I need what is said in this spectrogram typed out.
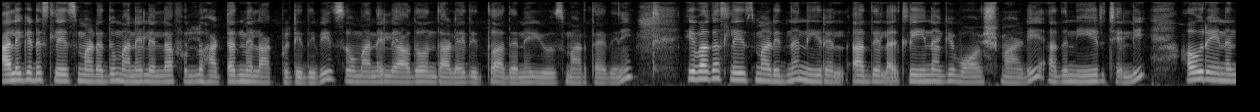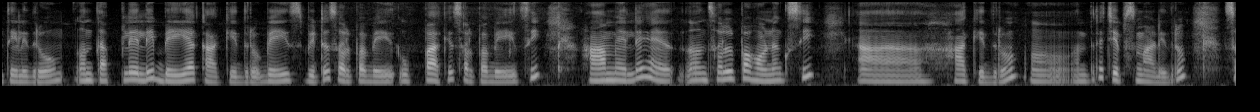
ಆಲೂಗೆಡ್ಡೆ ಸ್ಲೇಸ್ ಮಾಡೋದು ಮನೇಲೆಲ್ಲ ಫುಲ್ಲು ಹಟ್ಟದ ಮೇಲೆ ಹಾಕ್ಬಿಟ್ಟಿದ್ದೀವಿ. ಸೊ, ಮನೇಲಿ ಯಾವುದೋ ಒಂದು ಹಳೇದಿತ್ತು ಅದನ್ನೇ ಯೂಸ್ ಮಾಡ್ತಾ ಇದ್ದೀನಿ. ಇವಾಗ ಸ್ಲೇಸ್ ಮಾಡಿದ್ನ ನೀರೆಲ್ಲ ಅದೆಲ್ಲ ಕ್ಲೀನಾಗಿ ವಾಶ್ ಮಾಡಿ ಅದು ನೀರು ಚೆಲ್ಲಿ, ಅವ್ರು ಏನಂತ ಹೇಳಿದರು, ಒಂದು ತಪ್ಪಲೆಯಲ್ಲಿ ಬೇಯಕ್ಕೆ ಹಾಕಿದ್ರು. ಬೇಯಿಸ್ಬಿಟ್ಟು ಸ್ವಲ್ಪ ಬೇಯಿ ಉಪ್ಪು ಹಾಕಿ ಸ್ವಲ್ಪ ಬೇಯಿಸಿ, ಆಮೇಲೆ ಒಂದು ಸ್ವಲ್ಪ ಒಣಗಿಸಿ ಹಾಕಿದ್ರು ಅಂದರೆ ಚಿಪ್ಸ್ ಮಾಡಿದರು. ಸೊ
